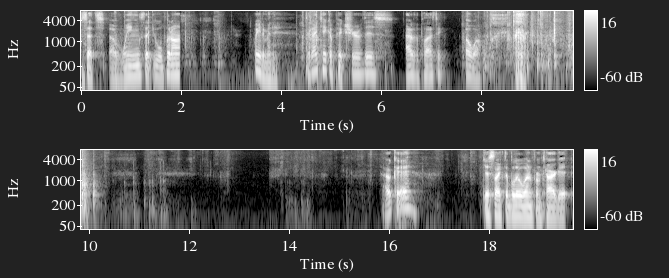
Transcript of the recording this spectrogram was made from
sets of wings that you will put on. Wait a minute. Did I take a picture of this out of the plastic? Oh, well. okay. Just like the blue one from Target.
